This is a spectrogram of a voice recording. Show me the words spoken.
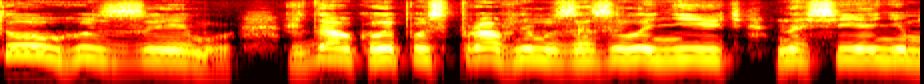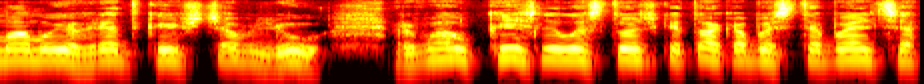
довгу зиму, ждав, коли по-справжньому зазеленіють насіяні мамою грядки щавлю, рвав кислі листочки так, аби стебельця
